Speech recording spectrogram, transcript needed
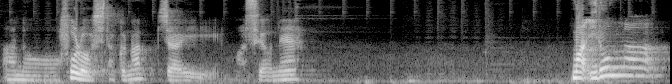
あの、フォローしたくなっちゃいますよね。まあ、いろんな、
